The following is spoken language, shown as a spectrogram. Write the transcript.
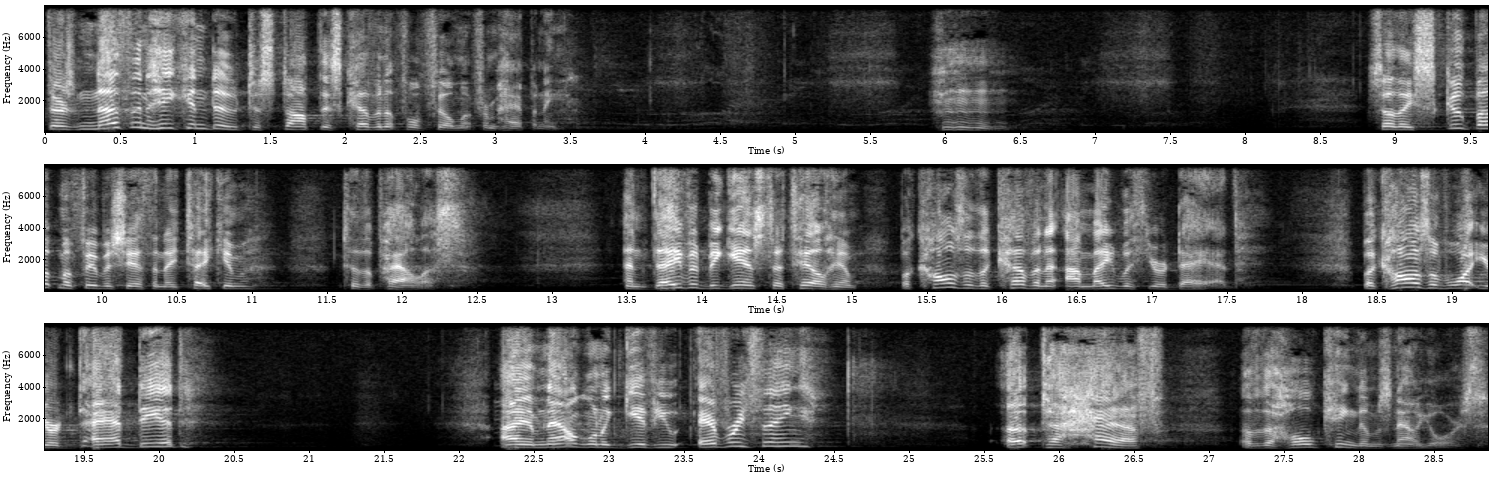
There's nothing he can do to stop this covenant fulfillment from happening. so they scoop up Mephibosheth and they take him to the palace. And David begins to tell him, because of the covenant I made with your dad, because of what your dad did, I am now going to give you everything up to half of the whole kingdom is now yours.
